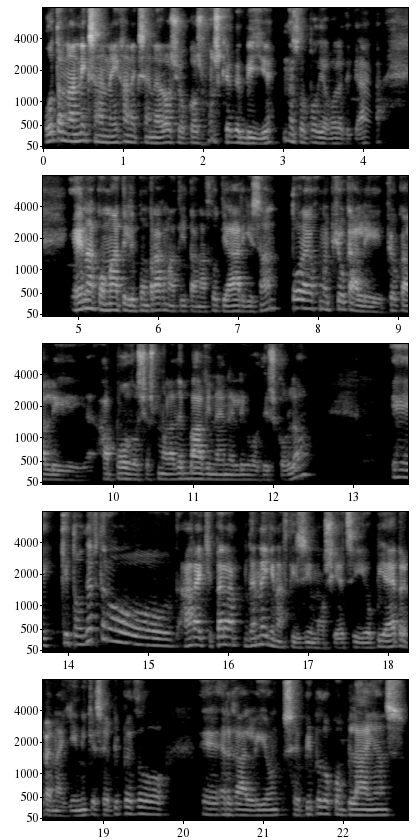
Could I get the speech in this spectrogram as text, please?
Όταν ανοίξανε είχαν ξενερώσει ο κόσμος και δεν πήγε, να σου το πω διαφορετικά. Ένα κομμάτι λοιπόν πράγματι ήταν αυτό ότι άργησαν. Τώρα έχουμε πιο καλή, πιο καλή απόδοση, ας πούμε, αλλά δεν πάβει να είναι λίγο δύσκολο. Ε, και το δεύτερο, άρα εκεί πέρα δεν έγινε αυτή η ζήμωση, έτσι, η οποία έπρεπε να γίνει και σε επίπεδο ε, εργαλείων, σε επίπεδο compliance,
